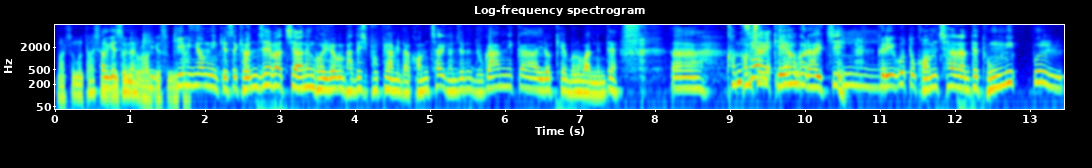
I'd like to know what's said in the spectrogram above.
말씀을 다시 한번 드리도록 하겠습니다. 김희영님께서 견제받지 않은 권력은 반드시 부패합니다. 검찰 견제는 누가 합니까? 이렇게 물어봤는데 어, 검찰, 검찰, 개혁을 할지 예. 그리고 또 검찰한테 독립을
